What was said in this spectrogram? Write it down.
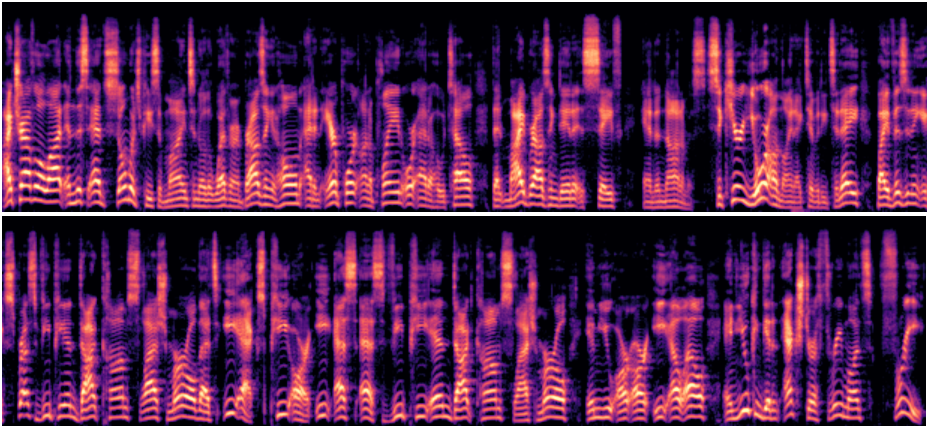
I travel a lot, and this adds so much peace of mind to know that whether I'm browsing at home, at an airport, on a plane, or at a hotel, that my browsing data is safe and anonymous. Secure your online activity today by visiting expressvpn.com slash Murrell. That's E-X-P-R-E-S-S V-P-N.com slash Murrell, M-U-R-R-E-L-L, and you can get an extra three months free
